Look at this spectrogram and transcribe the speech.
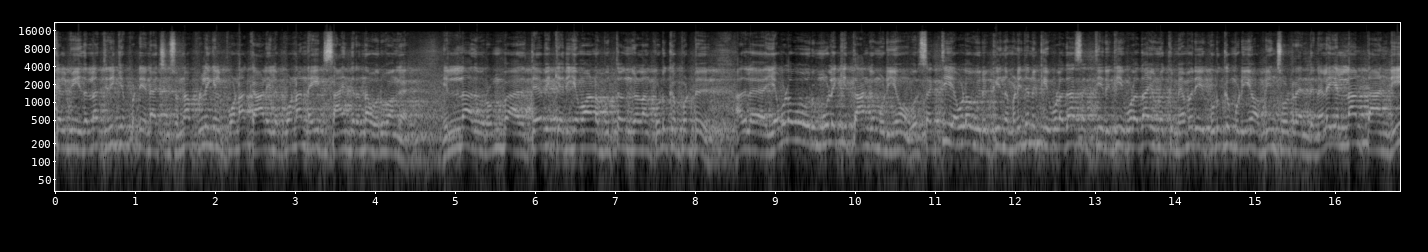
கல்வி இதெல்லாம் திணிக்கப்பட்டு என்னாச்சுன்னு சொன்னால் பிள்ளைங்கள் போனால் காலையில் போனால் நைட் சாயந்தரம் தான் வருவாங்க. எல்லாம் அது ரொம்ப தேவைக்கு அதிகமான புத்தகங்கள்லாம் கொடுக்கப்பட்டு அதில் எவ்வளவோ ஒரு மூளைக்கு தாங்க முடியும் ஒரு சக்தி எவ்வளவு இருக்குது இந்த மனிதனுக்கு இவ்வளோதான் சக்தி இருக்குது இவ்வளோதான் இவனுக்கு மெமரியை கொடுக்க முடியும் அப்படின்னு சொல்கிற இந்த நிலையெல்லாம் தாண்டி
